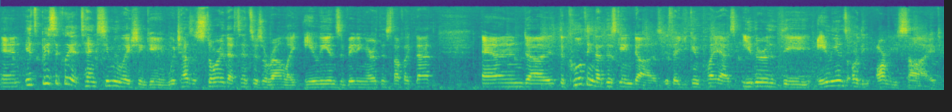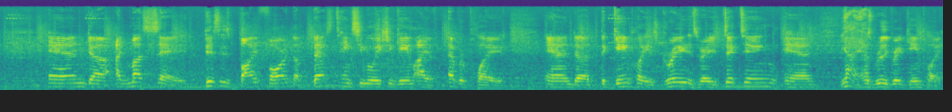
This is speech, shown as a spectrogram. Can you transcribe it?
and it's basically a tank simulation game which has a story that centers around like aliens invading Earth and stuff like that. And uh, the cool thing that this game does is that you can play as either the aliens or the army side. And uh, I must say, this is by far the best tank simulation game I have ever played. And uh, the gameplay is great, it's very addicting, and yeah, it has really great gameplay.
